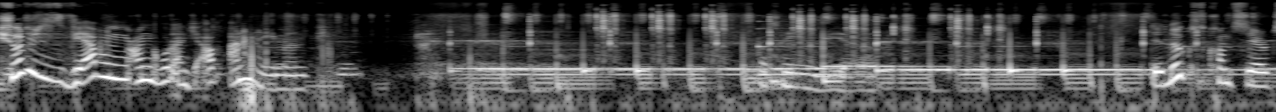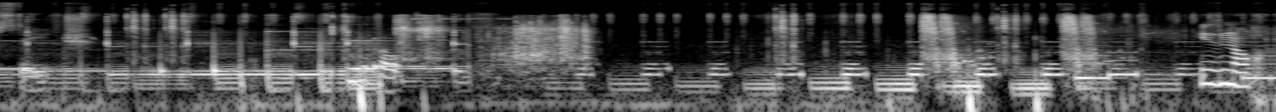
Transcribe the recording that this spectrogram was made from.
Ich sollte dieses Werbeangebot eigentlich ab annehmen. Was nehmen wir? Deluxe Concert Stage. So. Noch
